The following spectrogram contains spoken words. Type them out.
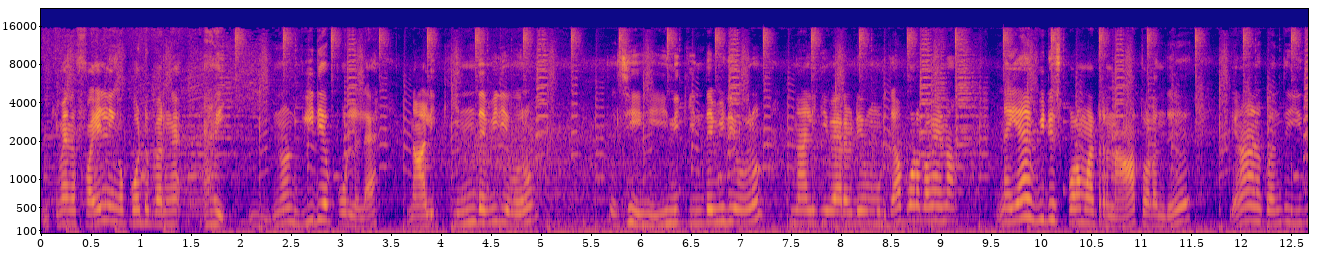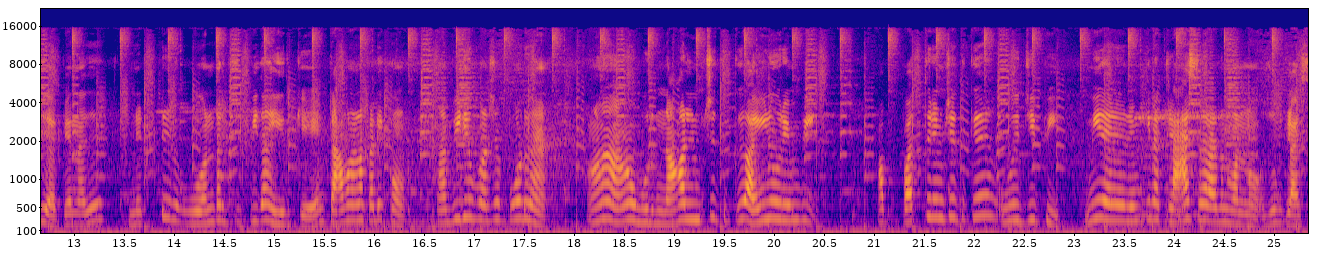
முக்கியமாக இந்த ஃபைல் நீங்கள் போட்டு பாருங்கள் இன்னொன்று வீடியோ போடல நாளைக்கு இந்த வீடியோ வரும். சரி இன்னைக்கு இந்த வீடியோ வரும். நாளைக்கு வேறு வீடியோ முடிஞ்சால் போட பார்க்க ஏன்னா நான் ஏன் வீடியோஸ் போட மாட்டேறேன்னா தொடர்ந்து. ஏன்னா எனக்கு வந்து இது அப்போ என்னது? நெட்டு ஒன்றரை ஜிபி தான் இருக்கேன் டவர்லாம் கிடைக்கும். நான் வீடியோ போட போடுவேன். ஆனால் ஒரு நாலு நிமிஷத்துக்கு ஐநூறு எம்பி அப்போ பத்து நிமிஷத்துக்கு ஒரு ஜிபி மீதி ஐநூறு நிமிஷம் நான் கிளாஸ் வேறு அட்டன் பண்ணணும் ஜூம் கிளாஸ்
